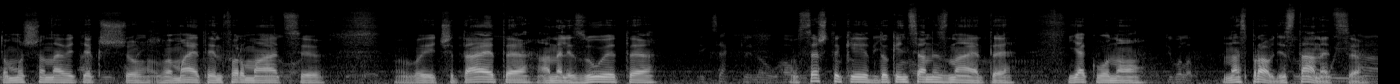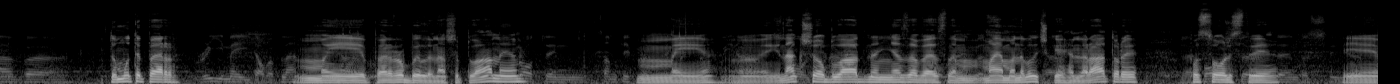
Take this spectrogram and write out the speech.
тому що навіть якщо ви маєте інформацію, ви читаєте, аналізуєте, все ж таки до кінця не знаєте, як воно насправді станеться. Тому тепер ми переробили наші плани. Ми е, інакше обладнання завезли. Маємо невеличкі генератори в посольстві. І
